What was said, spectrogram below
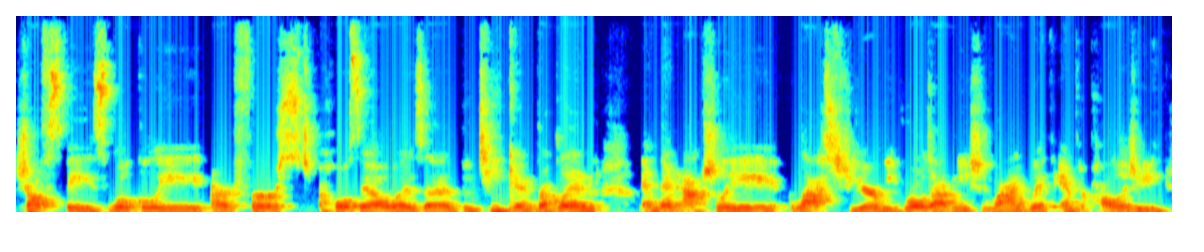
shelf space locally. Our first wholesale was a boutique in Brooklyn. And then actually last year we rolled out nationwide with Anthropologie.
